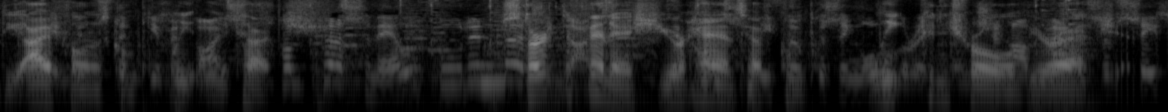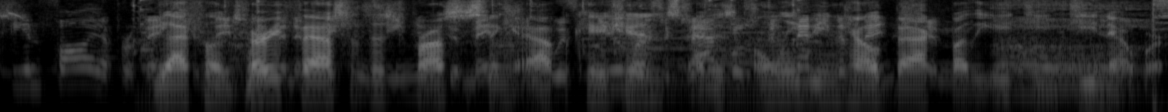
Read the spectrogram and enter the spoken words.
the iPhone is completely touch. From start to finish, your hands have complete control of your actions. The iPhone is very fast with its processing applications and is only being held back by the AT&T network.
